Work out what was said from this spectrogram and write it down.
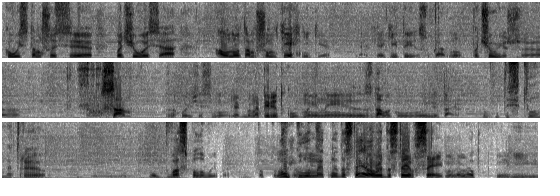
колись там щось е, почулося, а воно там шум техніки, блядь, який ти, сука, ну, почуєш е, сам, знаходячись ну, якби на передку, ми не здалеку літаємо. Ну, десь кілометри ну, два з половиною. Тобто Ну, дуже кулемет близько. не достає, але достає все, і міномет, і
